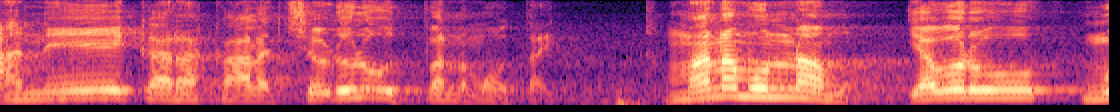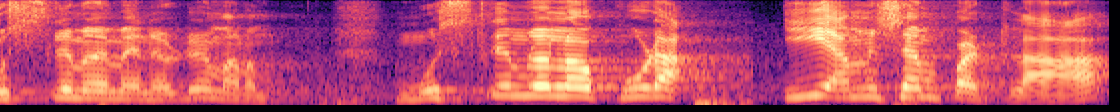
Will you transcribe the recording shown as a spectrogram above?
అనేక రకాల చెడులు ఉత్పన్నమవుతాయి. మనమున్నాము. ఎవరు? ముస్లిమమైనటువంటి మనం. ముస్లింలలో కూడా ఈ అంశం పట్ల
